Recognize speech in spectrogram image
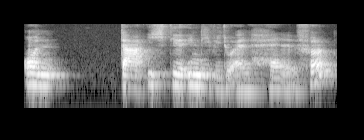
Und da ich dir individuell helfe,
